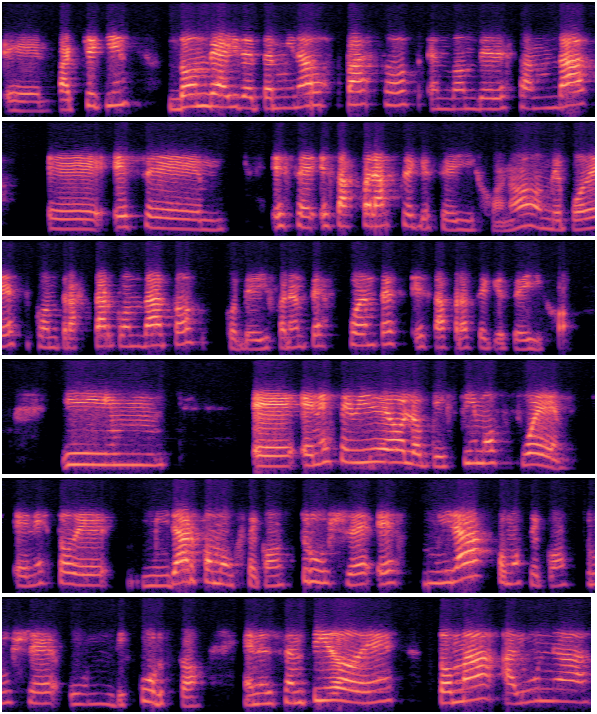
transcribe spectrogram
en fact-checking, donde hay determinados pasos en donde desandás eh, esa frase que se dijo, ¿no? donde podés contrastar con datos de diferentes fuentes esa frase que se dijo. Y eh, en este video lo que hicimos fue, en esto de mirar cómo se construye, es mirar cómo se construye un discurso, en el sentido de toma algunas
